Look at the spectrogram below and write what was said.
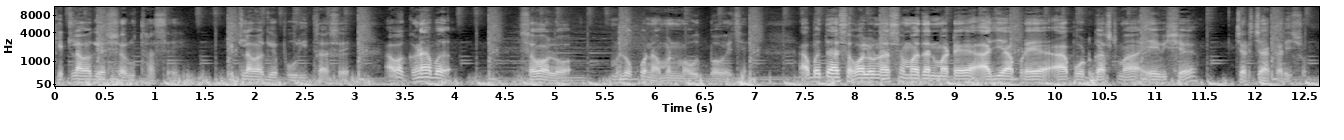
કેટલા વાગે શરૂ થશે? કેટલા વાગે પૂરી થશે? આવા ઘણા બધા સવાલો લોકોના મનમાં ઉદ્ભવે છે. આ બધા સવાલોના સમાધાન માટે આજે આપણે આ પોડકાસ્ટમાં એ વિશે ચર્ચા કરીશું.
